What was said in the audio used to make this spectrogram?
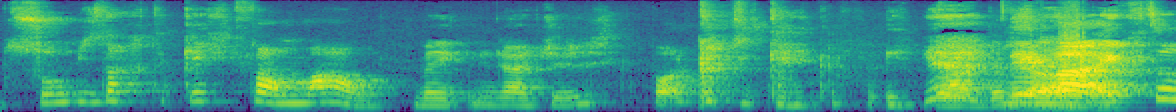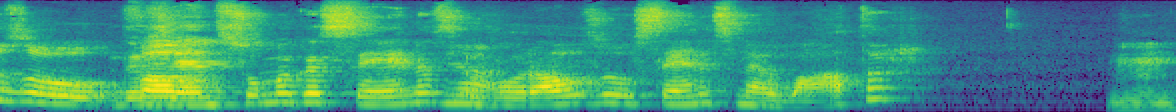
Soms dacht ik echt van, wauw, ben ik nu naar Jurassic Park aan het kijken of niet? Ja, er nee, zijn- maar echt wel zo Er van... zijn sommige scènes, Ja. vooral zo scènes met water, Mhm.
